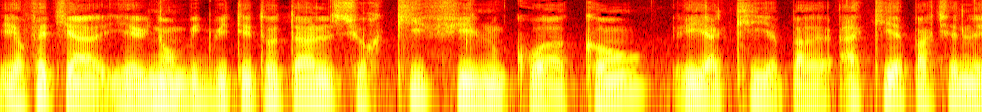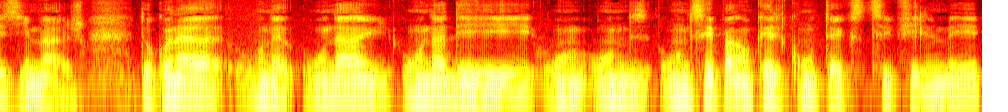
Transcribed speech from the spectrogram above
et en fait il y a, y a, une ambiguïté totale sur qui filme quoi quand et à qui à qui appartiennent les images. Donc on a on a on a on a des on, on, ne sait pas dans quel contexte c'est filmé,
